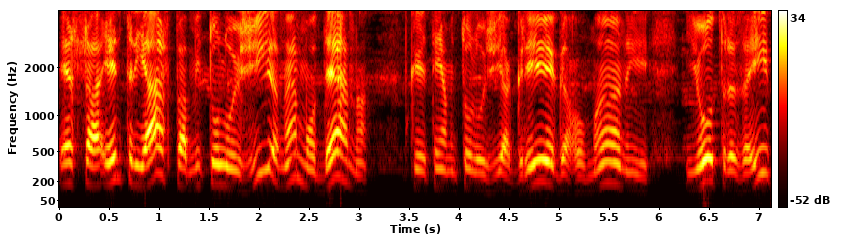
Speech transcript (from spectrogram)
essa, entre aspas, mitologia né, moderna, porque tem a mitologia grega, romana e, e outras aí,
